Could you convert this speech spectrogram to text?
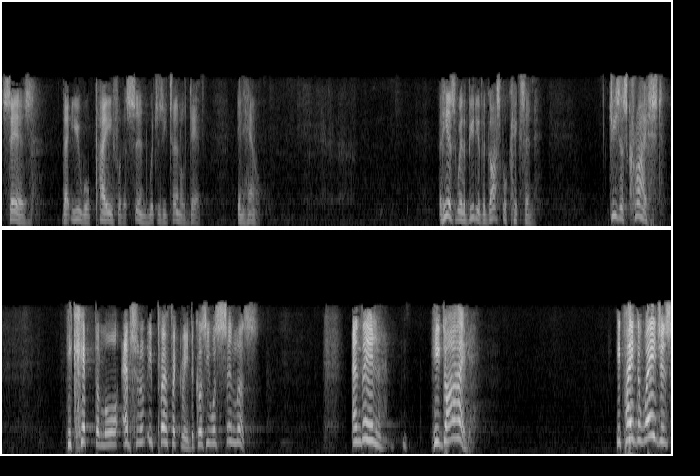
says that you will pay for the sin, which is eternal death in hell. But here's where the beauty of the gospel kicks in Jesus Christ. He kept the law absolutely perfectly because he was sinless. And then he died. He paid the wages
